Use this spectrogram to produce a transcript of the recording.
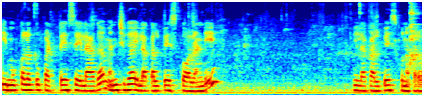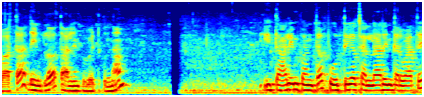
ఈ ముక్కలకు పట్టేసేలాగా మంచిగా ఇలా కలిపేసుకోవాలండి. ఇలా కలిపేసుకున్న తర్వాత దీంట్లో తాలింపు పెట్టుకుందాం. ఈ తాలింపు అంతా పూర్తిగా చల్లారిన తర్వాతే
